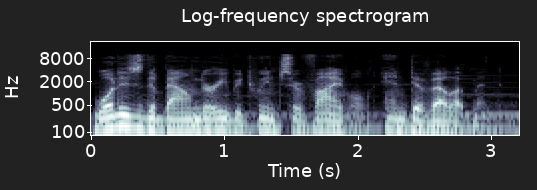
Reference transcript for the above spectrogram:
What is the boundary between survival and development?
